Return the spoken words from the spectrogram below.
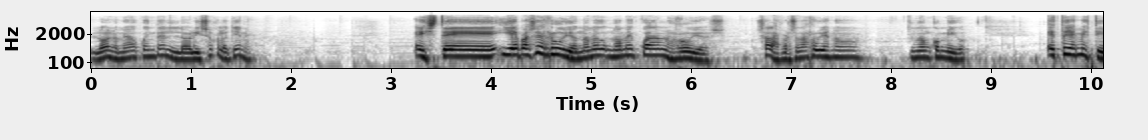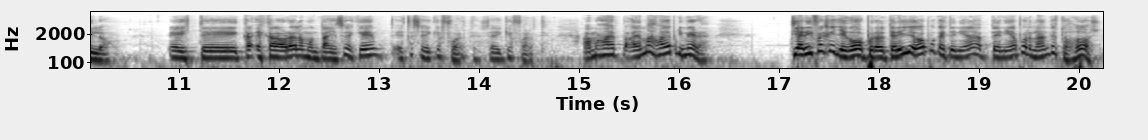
Lo, no me he dado cuenta lo liso que lo tiene. Este. Y de paso es rubio, no me, no me cuadran los rubios. O sea, las personas rubias no, no van conmigo. Este ya es mi estilo. Este. Escaladora de la montaña. ¿Sabes qué? Esta se ve que es fuerte. Se ve que es fuerte. Además, además va de primera. Tiari fue el que llegó, pero Tiari llegó porque tenía, tenía por delante estos dos.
